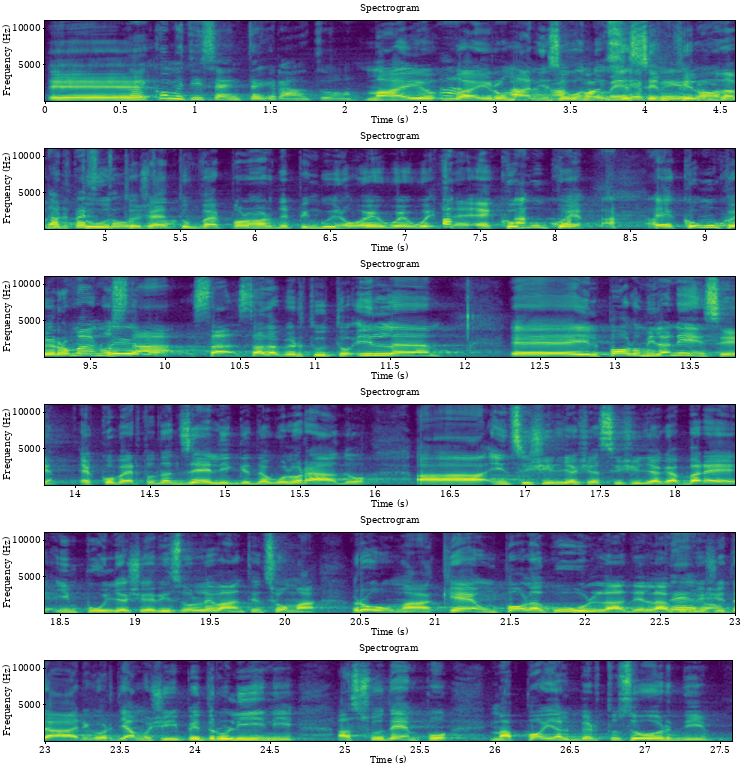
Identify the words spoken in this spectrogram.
eh, Eh, come ti sei integrato? ma io, guarda, i romani ah, secondo poi me si infilano dappertutto, dappertutto. cioè tu vai al Polo Nord del pinguino, uè, uè, uè, cioè, è, comunque, è comunque il romano sta, sta- sta dappertutto. Il, eh, il polo milanese è coperto da Zelig, da Colorado, ah, in Sicilia c'è Sicilia Cabaret, in Puglia c'è Risollevante, insomma Roma che è un po' la culla della Vero. comicità, ricordiamoci i Petrolini a suo tempo, ma poi Alberto Sordi,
